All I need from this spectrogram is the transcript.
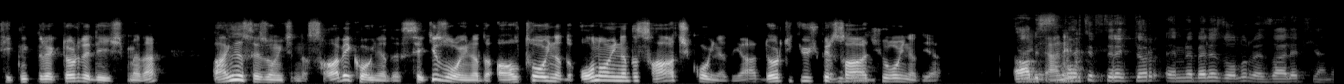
Teknik direktör de değişmeden aynı sezon içinde sağ bek oynadı, 8 oynadı, 6 oynadı, 10 oynadı, sağ açık oynadı ya. 4-2-3-1 sağ açık oynadı ya. Abi yani, sportif direktör Emre Belezoğlu rezalet yani.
